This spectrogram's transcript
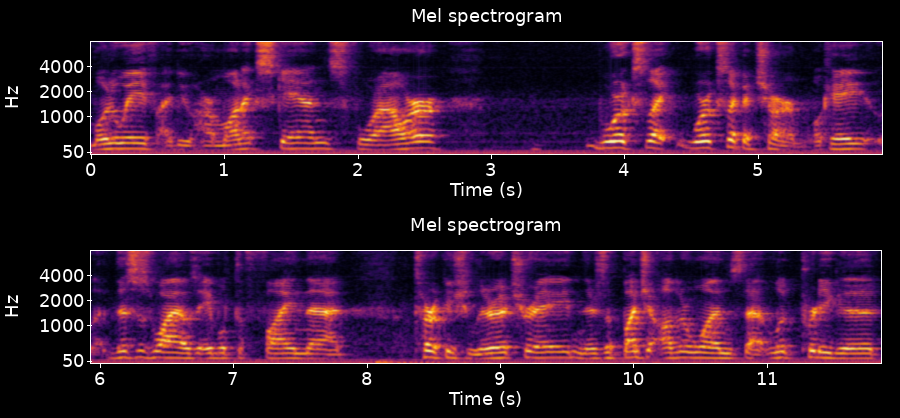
MotiveWave, I do harmonic scans, four hour. Works like works like a charm. Okay, this is why I was able to find that Turkish lira trade. And there's a bunch of other ones that look pretty good,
